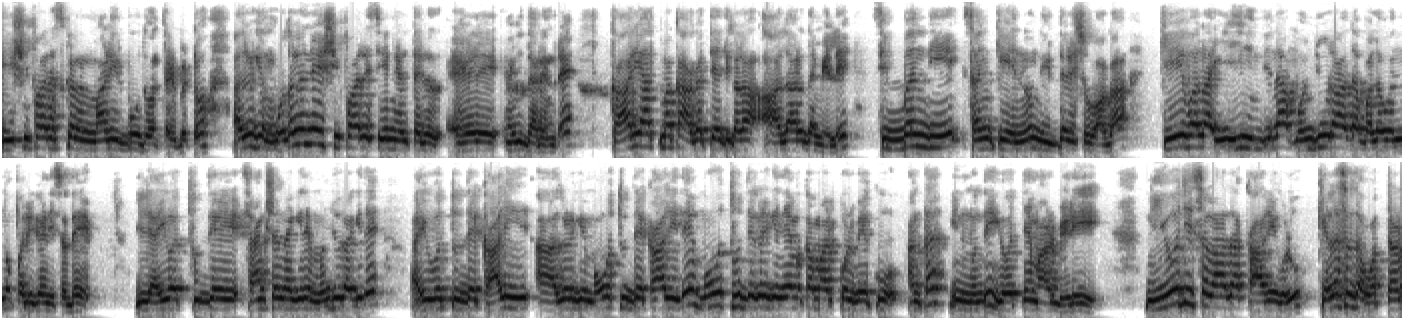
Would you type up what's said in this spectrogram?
ಈ ಶಿಫಾರಸ್ಗಳನ್ನು ಮಾಡಿರ್ಬೋದು ಅಂತ ಹೇಳ್ಬಿಟ್ಟು ಅದ್ರಿಗೆ ಮೊದಲನೇ ಶಿಫಾರಸ್ ಏನ್ ಹೇಳ್ತಾ ಇರೋ- ಹೇಳಿ, ಹೇಳಿದ್ದಾರೆ ಅಂದ್ರೆ ಕಾರ್ಯಾತ್ಮಕ ಅಗತ್ಯತೆಗಳ ಆಧಾರದ ಮೇಲೆ ಸಿಬ್ಬಂದಿ ಸಂಖ್ಯೆಯನ್ನು ನಿರ್ಧರಿಸುವಾಗ ಕೇವಲ ಈ ಹಿಂದಿನ ಮಂಜೂರಾದ ಬಲವನ್ನು ಪರಿಗಣಿಸದೆ, ಇಲ್ಲಿ ಐವತ್ತು ಹುದ್ದೆ ಸ್ಯಾಂಕ್ಷನ್ ಆಗಿದೆ, ಮಂಜೂರಾಗಿದೆ, ಐವತ್ತು ಹುದ್ದೆ ಖಾಲಿ ಅದರೊಳಗೆ ಮೂವತ್ತು ಹುದ್ದೆ ಖಾಲಿ ಇದೆ, ಮೂವತ್ತು ಹುದ್ದೆಗಳಿಗೆ ನೇಮಕ ಮಾಡ್ಕೊಳ್ಬೇಕು ಅಂತ ಇನ್ ಮುಂದೆ ಯೋಚನೆ ಮಾಡಬೇಡಿ. ನಿಯೋಜಿಸಲಾದ ಕಾರ್ಯಗಳು ಕೆಲಸದ ಒತ್ತಡ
